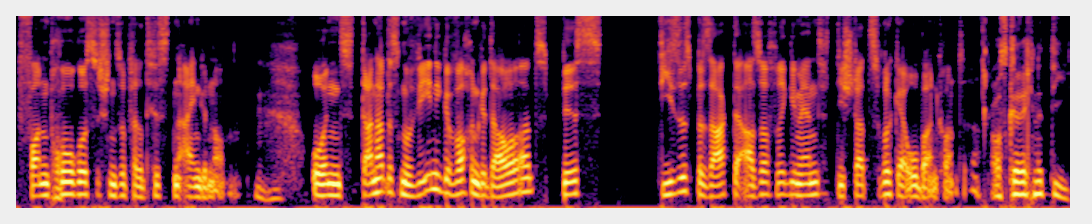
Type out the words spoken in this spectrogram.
von prorussischen Separatisten eingenommen. Mhm. Und dann hat es nur wenige Wochen gedauert, bis dieses besagte Azov-Regiment die Stadt zurückerobern konnte. Ausgerechnet die.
